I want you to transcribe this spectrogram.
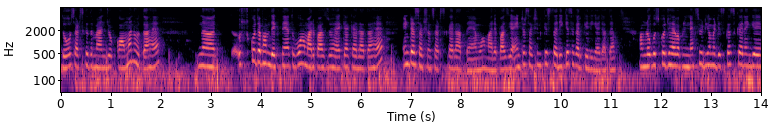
दो सेट्स के दरमियान जो कॉमन होता है उसको जब हम देखते हैं तो वो हमारे पास जो है क्या कहलाता है इंटरसेक्शन सेट्स कहलाते हैं वो हमारे पास, या इंटरसेक्शन किस तरीके से करके लिया जाता है। हम लोग उसको जो है अपनी नेक्स्ट वीडियो में डिस्कस करेंगे।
